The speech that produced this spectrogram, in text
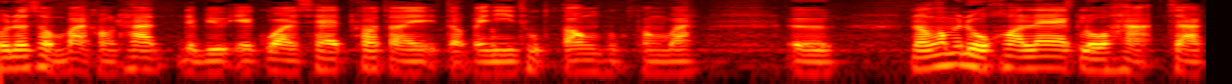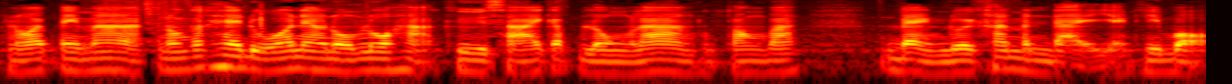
คุณสมบัติของธาตุ W X Y Z เข้าใจต่อไปนี้ถูกต้องถูกต้องปะเออ น้องก็มาดูข้อแรกโลหะจากน้อยไปมาก น้องก็แค่ดูว่าแนวโน้มโลหะคือซ้ายกับลงล่างถูกต้องปะแบ่งโดยขั้นบันไดอย่างที่บอก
